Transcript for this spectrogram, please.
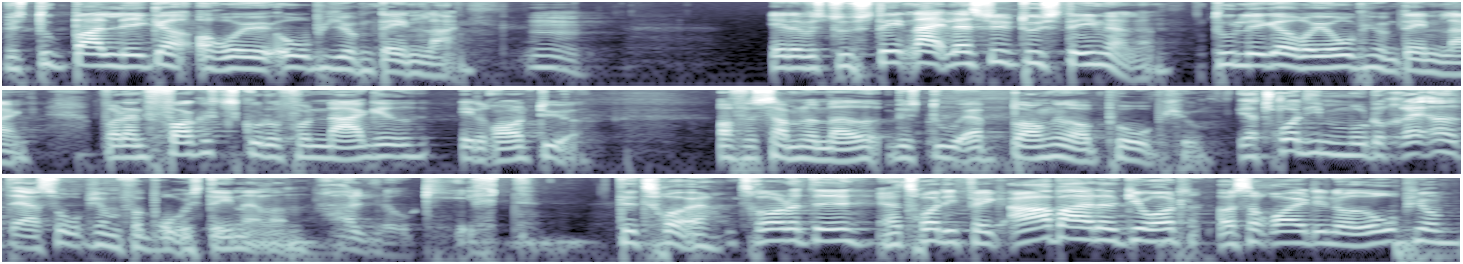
Hvis du bare ligger og ryger opium dagen lang. Mm. Eller hvis du er sten... Nej, lad os sige, at du er i stenalderen. Du ligger og ryger opium dagen lang. Hvordan fuck skulle du få nakket et rådyr og få samlet mad, hvis du er bonget op på opium? Jeg tror, de modererede deres opiumforbrug i stenalderen. Hold nu kæft. Det tror jeg. Tror du det? Jeg tror, de fik arbejdet gjort, og så røg de noget opium.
